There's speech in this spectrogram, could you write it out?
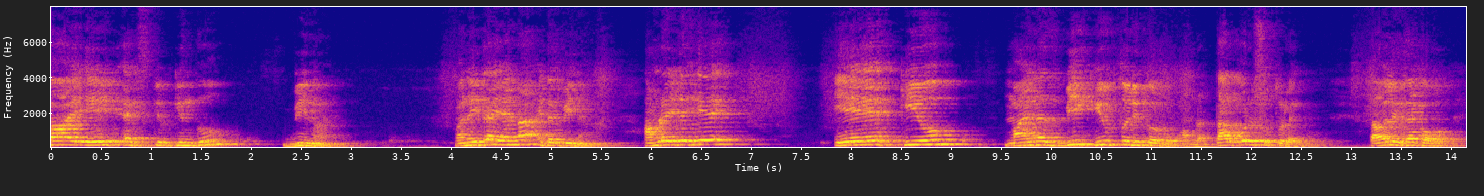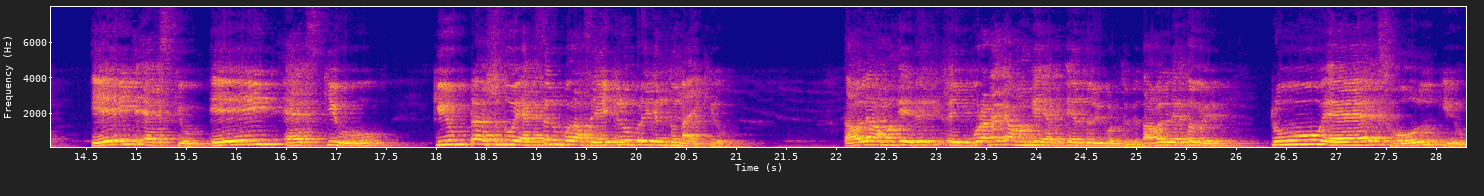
by eight X cube কিন্তু বি নয়। মানে এটা এ না, এটা বি না। আমরা এটাকে A cube minus B cube তৈরি করব আমরা, তারপরে সূত্র লিখব। তাহলে দেখো eight X cube eight X কিউব কিউবটা শুধু এক্সের উপর আছে এইটের উপরে কিন্তু নাই কিউব তাহলে আমাকে এই পুরাটাকে আমাকে এ তৈরি করতে হবে। তাহলে লিখতে হবে two X whole cube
